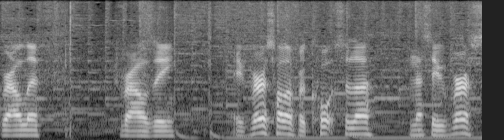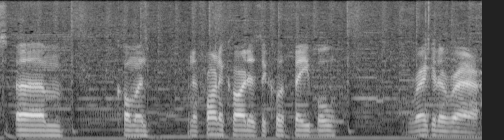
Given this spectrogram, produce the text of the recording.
Growlithe, Drowzee, a Verse Holo for Corsola, and that's a Reverse um, Common, and the final card is the Clefable, Regular Rare.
